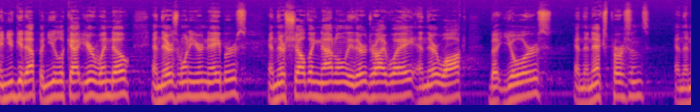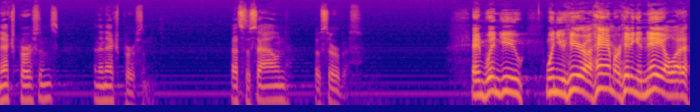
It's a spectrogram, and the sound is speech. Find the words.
and you get up and you look out your window, and there's one of your neighbors, and they're shoveling not only their driveway and their walk, but yours and the next person's and the next person's and the next person's. That's the sound of service. And when you when you hear a hammer hitting a nail at a,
